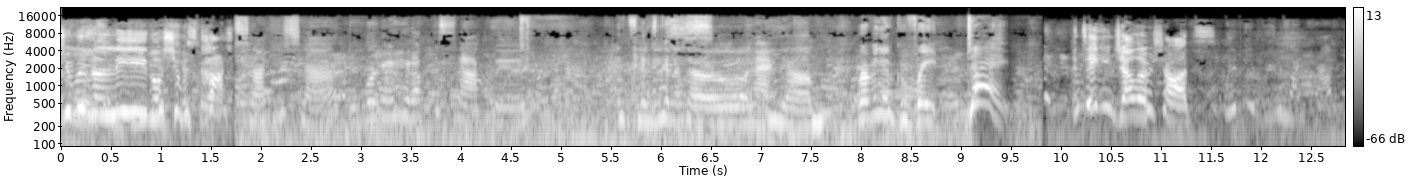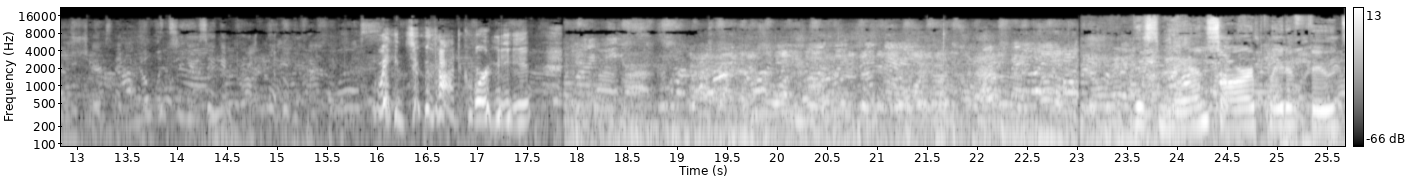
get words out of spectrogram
She was illegal. She was caught. Snacky snack. We're gonna hit up the snack booth. It's gonna be so yum. We're having a great day. And taking jello shots. Would it be rude if I grabbed those chairs that no one's using and brought them over for us? Wait, do that, Courtney. This man saw our plate of foods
